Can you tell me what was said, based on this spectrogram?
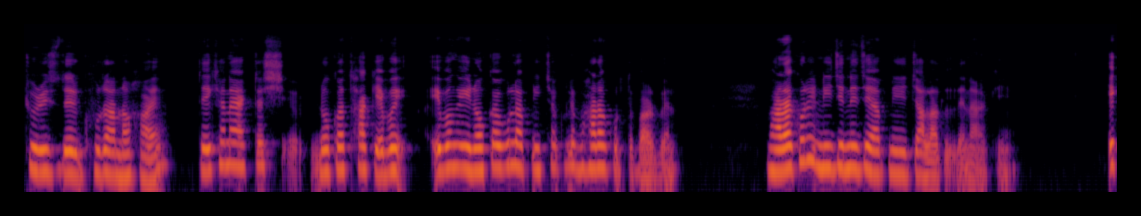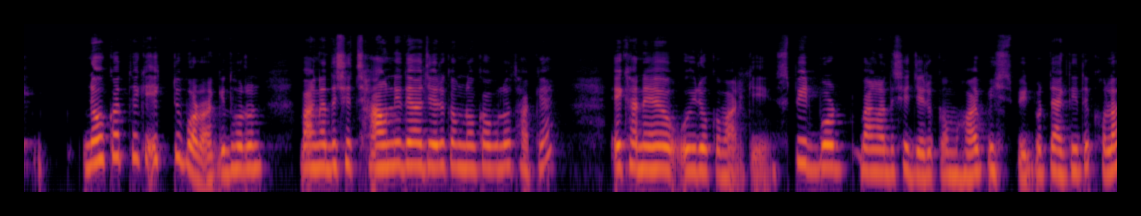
ট্যুরিস্টদের ঘুরানো হয়। তো এখানে একটা নৌকা থাকে এবং এবং এই নৌকাগুলো আপনি ইচ্ছা করলে ভাড়া করতে পারবেন। ভাড়া করে নিজে, নিজে আপনি চালালেন আর কি এক নৌকার থেকে একটু বড় আর কি ধরুন বাংলাদেশে ছাউনি দেওয়া যেরকম নৌকাগুলো থাকে, এখানে ঐরকম আরকি। স্পিড বোট বাংলাদেশে যেরকম হয়, স্পিড বোটটা একদিক দিয়ে খোলা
